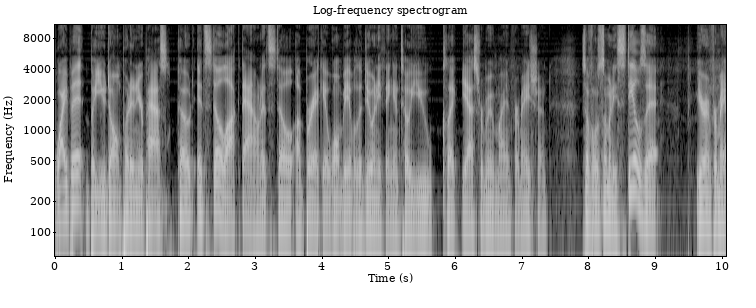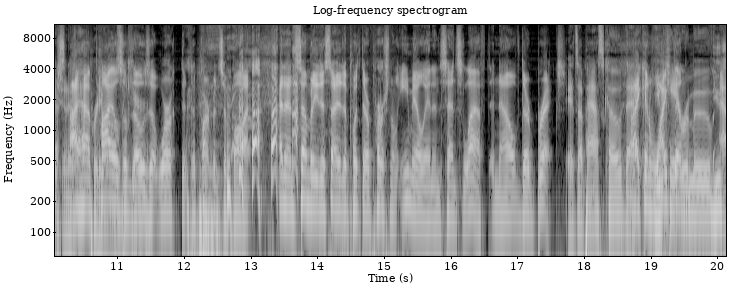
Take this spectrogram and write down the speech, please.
wipe it but you don't put in your passcode, it's still locked down. It's still a brick. It won't be able to do anything until you click yes, remove my information. So if somebody steals it, your information is I have pretty well piles of those at work that departments have bought, and then somebody decided to put their personal email in and since left, and now they're bricks. It's a passcode that I can you wipe can't them. remove. You Apple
